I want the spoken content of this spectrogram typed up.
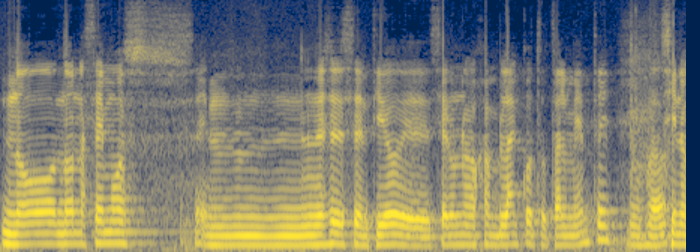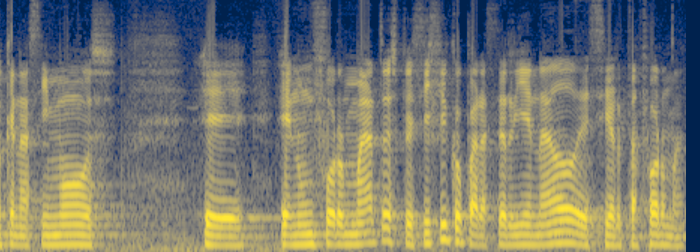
no, no nacemos en ese sentido de ser una hoja en blanco totalmente, sino que nacimos eh, en un formato específico para ser llenado de cierta forma.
